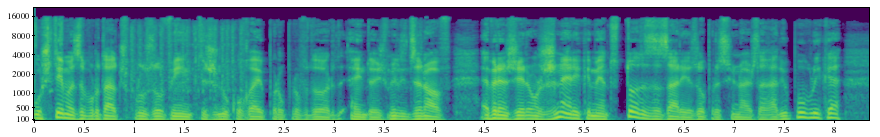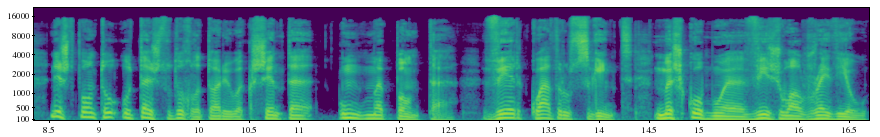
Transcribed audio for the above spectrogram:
Os temas abordados pelos ouvintes no Correio para o Provedor em 2019 abrangeram genericamente todas as áreas operacionais da rádio pública. Neste ponto, o texto do relatório acrescenta uma ponta ver quadro seguinte. Mas como a Visual Radio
